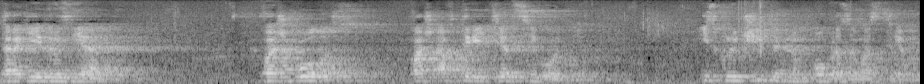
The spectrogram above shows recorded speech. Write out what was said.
Дорогие друзья, ваш голос, ваш авторитет сегодня исключительным образом востребован.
